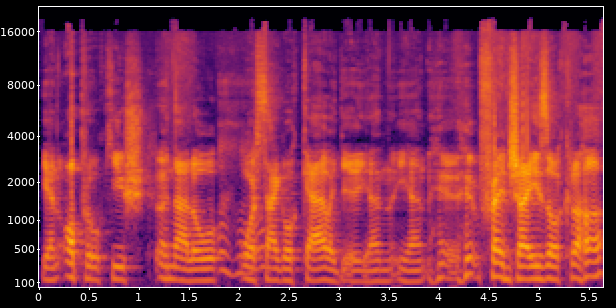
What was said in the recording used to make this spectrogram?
ilyen apró kis önálló uh-huh. országokká, vagy ilyen, ilyen franchise-okra,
